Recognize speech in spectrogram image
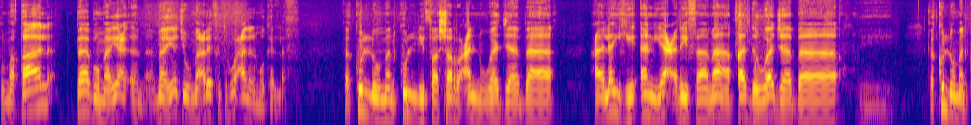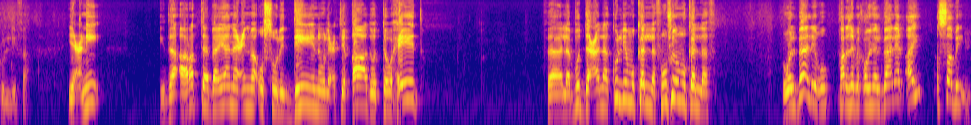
ثم قال باب ما ما يجب معرفته على المكلف. فكل من كلف شرعا وجب عليه أن يعرف ما قد وجب. فكل من كلف. يعني إذا أردت بيان علم أصول الدين والاعتقاد والتوحيد فلابد على كل مكلف. شو المكلف هو البالغ خرج بقول البالغ أي الصبي.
